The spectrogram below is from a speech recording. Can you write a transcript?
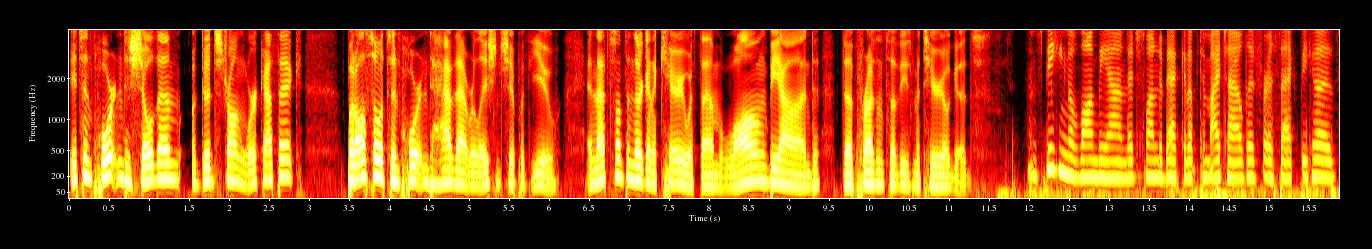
it's important to show them a good, strong work ethic, but also it's important to have that relationship with you. And that's something they're going to carry with them long beyond the presence of these material goods. And speaking of long beyond, I just wanted to back it up to my childhood for a sec because,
